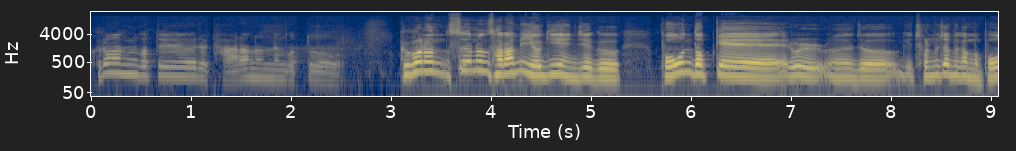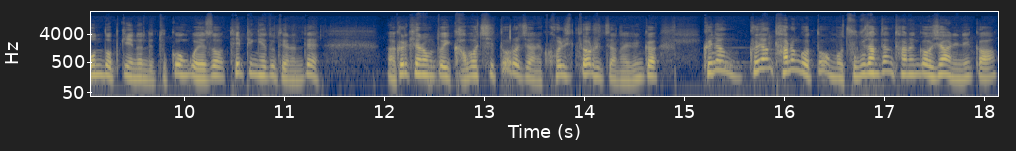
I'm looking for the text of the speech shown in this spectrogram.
그런 것들을 달아놓는 것도 그거는 쓰는 사람이 여기에 이제 그 보온 덮개를 어, 저기 철물점에 가면 보온 덮개 있는데 두꺼운 거 해서 테이핑해도 되는데 아, 그렇게 해놓으면 또 이 값어치 떨어지잖아요. 퀄리티 떨어지잖아요. 그러니까 그냥 그냥 타는 것도 뭐 주구장창 타는 것이 아니니까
